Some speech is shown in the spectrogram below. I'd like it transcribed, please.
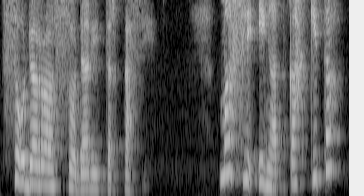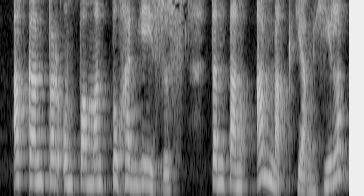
Saudara-saudari terkasih, masih ingatkah kita akan perumpamaan Tuhan Yesus tentang anak yang hilang?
